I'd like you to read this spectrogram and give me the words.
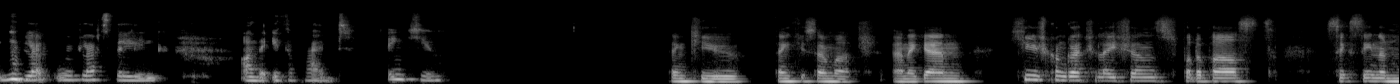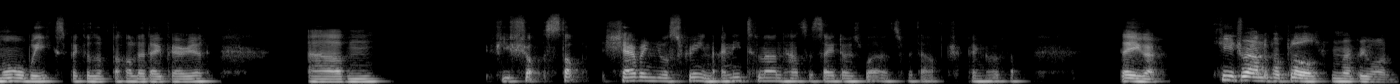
We've left, we've left the link on the Etherpad. Thank you. Thank you. Thank you so much. And again, huge congratulations for the past 16 and more weeks because of the holiday period. Um, if you sh stop sharing your screen, I need to learn how to say those words without tripping over. There you go. Huge round of applause from everyone.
